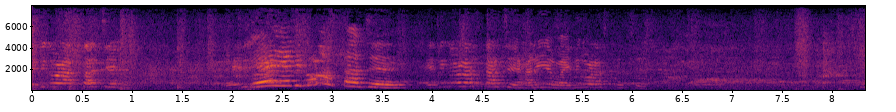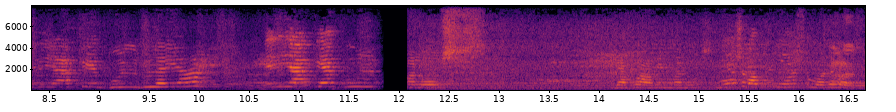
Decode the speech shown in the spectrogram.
এদিকেও রাস্তা আছে। এই এদিকেও রাস্তা আছে। এদিকেও রাস্তা আছে হারিয়ে যাওয়া এদিকেও রাস্তা আছে। এরিয়াকে ভুল ভুলাইয়া এরিয়াকে ভুল মানুষ। দেখো আমিন মানুষ। নিয়ে আসো বাবু নিয়ে আসো মজা পাবো।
